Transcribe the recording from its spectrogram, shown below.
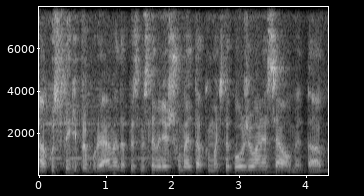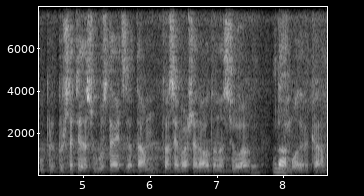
Ако искате да ги преброяваме, да пресмисляме нещо в момента, ако имате такова желание сега в момента, ако предпочитате да си го оставите за там, това си е ваша работа на сила, Да. не мога да ви карам.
